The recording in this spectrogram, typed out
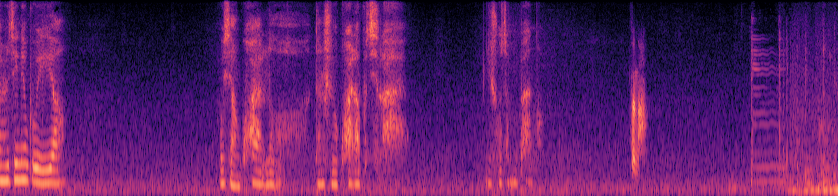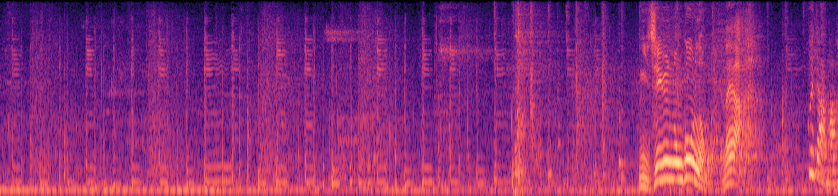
但是今天不一样，我想快乐，但是又快乐不起来。你说怎么办呢？在哪？你这运动够冷门的呀！会打吗？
